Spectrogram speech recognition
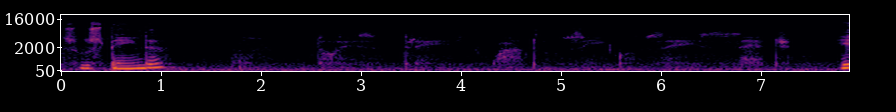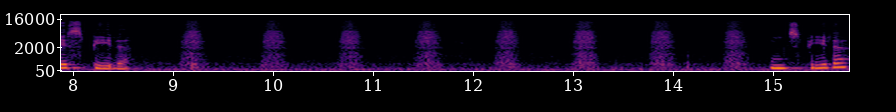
Suspenda. Um, dois, três, quatro, cinco, seis, sete. Expira. Inspira.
